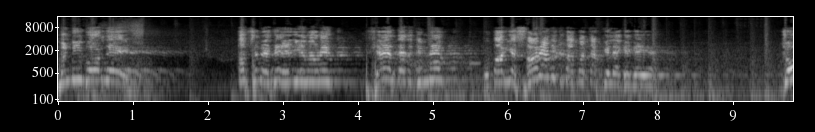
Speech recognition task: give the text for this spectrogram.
ਮੰਡੀ ਬੋਰਡ ਦੇ ਅਫਸਰ ਇੱਥੇ ਏਰੀਆ ਮੈਂ ਉਹਨੇ ਸ਼ਹਿਰ ਦੇ ਜਿੰਨੇ ਵਪਾਰੀਆਂ ਸਾਰਿਆਂ ਦੀ ਕਿਤਾਬਾਂ ਚੱਕ ਕੇ ਲੈ ਕੇ ਗਏ ਆ ਜੋ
